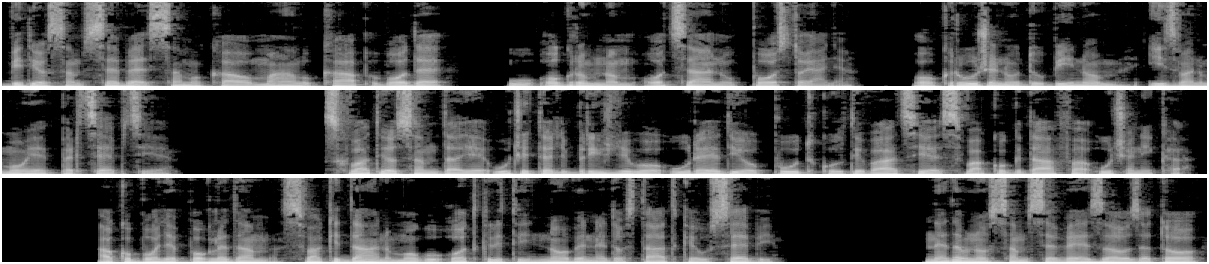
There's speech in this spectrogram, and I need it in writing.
vidio sam sebe samo kao malu kap vode u ogromnom oceanu postojanja, okruženu dubinom izvan moje percepcije. Shvatio sam da je učitelj brižljivo uredio put kultivacije svakog dafa učenika. Ako bolje pogledam, svaki dan mogu otkriti nove nedostatke u sebi. Nedavno sam se vezao za to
